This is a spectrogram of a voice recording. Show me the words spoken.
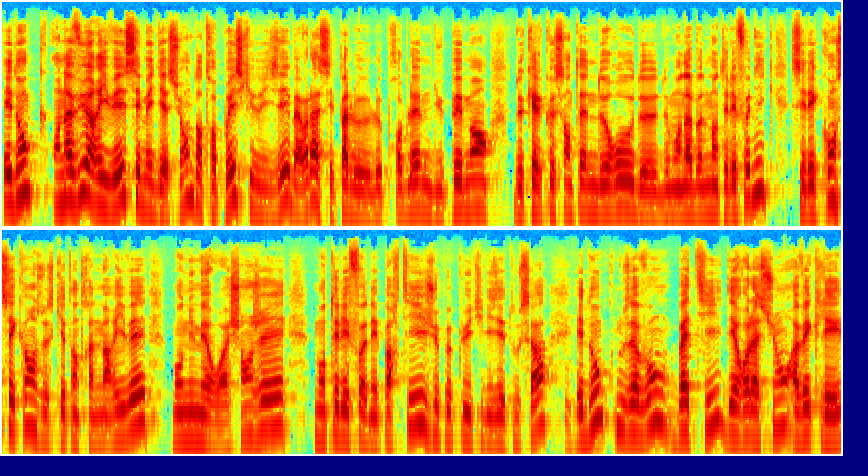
Et donc, on a vu arriver ces médiations d'entreprises qui nous disaient, ben voilà, ce n'est pas le, problème du paiement de quelques centaines d'euros de, de mon abonnement téléphonique, c'est les conséquences de ce qui est en train de m'arriver. Mon numéro a changé, mon téléphone est parti, je ne peux plus utiliser tout ça. Mmh. Et donc, nous avons bâti des relations avec les,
